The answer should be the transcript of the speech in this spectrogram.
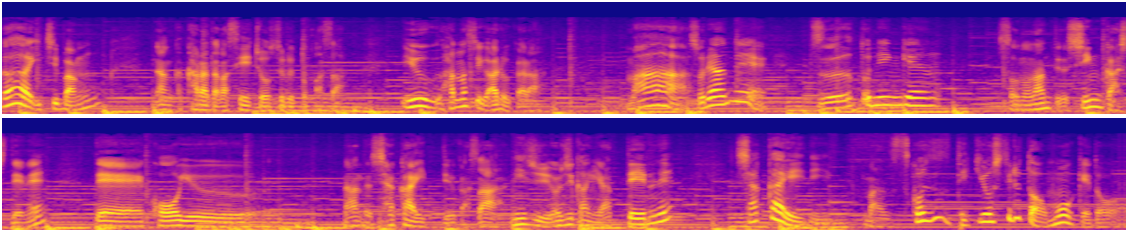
が一番なんか体が成長するとかさ、いう話があるから、まあ、そりゃね、ずっと人間、その、なんていうの、進化してね、で、こういう、なんで、社会っていうかさ、24時間やっているね、社会に、まあ、少しずつ適応してるとは思うけど、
